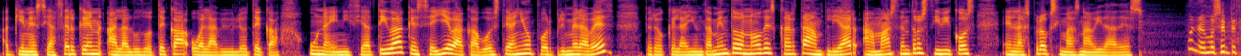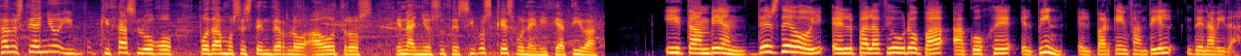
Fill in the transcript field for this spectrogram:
a quienes se acerquen a la ludoteca o a la biblioteca. Una iniciativa que se lleva a cabo este año por primera vez, pero que el ayuntamiento no descarta ampliar a más centros cívicos en las próximas navidades. Bueno, hemos empezado este año y quizás luego podamos extenderlo a otros en años sucesivos, que es buena iniciativa. Y también desde hoy el Palacio Europa acoge el PIN, el Parque Infantil de Navidad.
